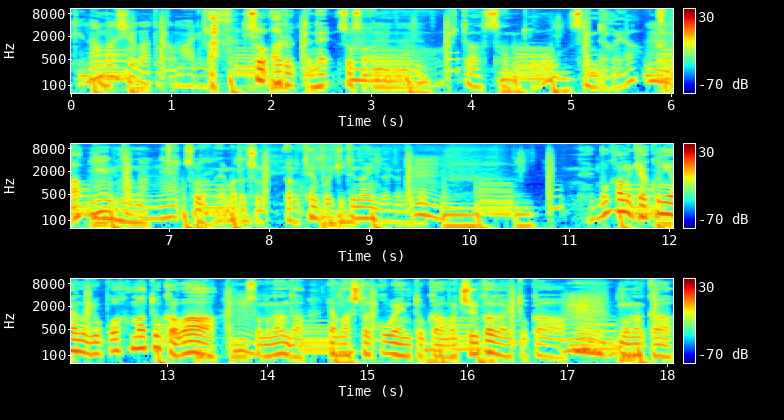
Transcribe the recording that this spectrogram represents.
けナンバーシュガーとかもありますそうあるってね。そうそうあうんうん。の北参道千駄ヶ谷うんかなねうん。多分ね。そうだね。まだちょっとあの店舗行けてないんだけど。も、うん。ね僕あの逆にあの横浜とかは、うん。そのなんだ山下公園とか、まあ、中華街とか、うん。もうなんか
